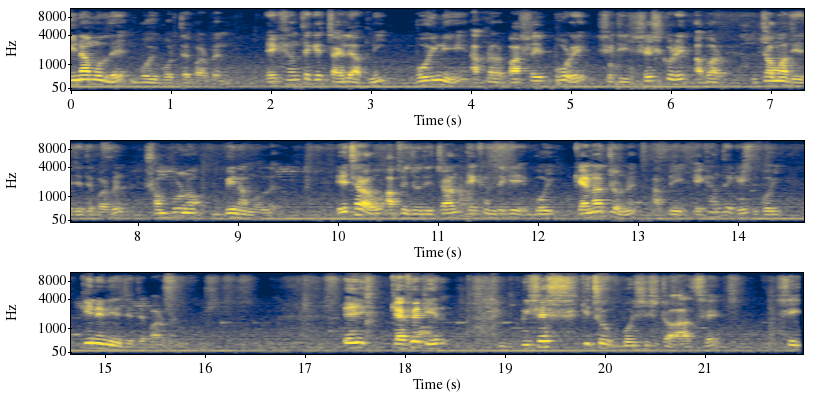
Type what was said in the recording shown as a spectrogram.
বিনামূল্যে বই পড়তে পারবেন। এখান থেকে চাইলে আপনি বই নিয়ে আপনার বাসায় পড়ে সেটি শেষ করে আবার জমা দিয়ে যেতে পারবেন সম্পূর্ণ বিনামূল্যে। এছাড়াও আপনি যদি চান এখান থেকে বই কেনার জন্য, আপনি এখান থেকে বই কিনে নিয়ে যেতে পারবেন। এই ক্যাফেটির বিশেষ কিছু বৈশিষ্ট্য আছে। সেই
